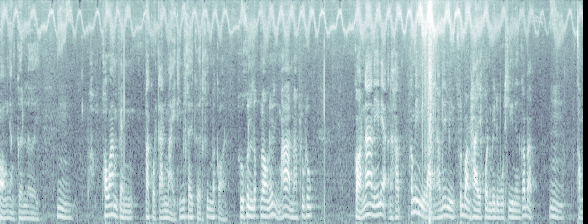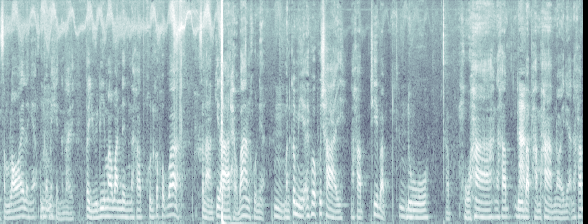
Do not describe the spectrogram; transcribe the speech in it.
มองอย่างเกินเลยอืมเพราะว่ามันเป็นปรากฏการณ์ใหม่ที่ไม่เคยเกิดขึ้นมาก่อนคือคุณลองนึกถึงภาพนะครับทุก ๆ ก่อนหน้านี้เนี่ยนะครับก็ไม่มีอะไรนะครับไม่มีฟุตบอลไทยคนไปดูทีนึงก็แบบอืมสองสามร้อยอะไรเงี้ยคุณก็ไม่เห็นอะไร แต่อยู่ดีมาวันหนึ่งนะครับ คุณก็พบว่า สนามกีฬาแถวบ้านคุณเนี่ยอืมมันก็มีไอ้พวกผู้ชายนะครับที่แบบดูแบบโหฮานะครับดูแบบหามๆหน่อยเนี่ยนะครับ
